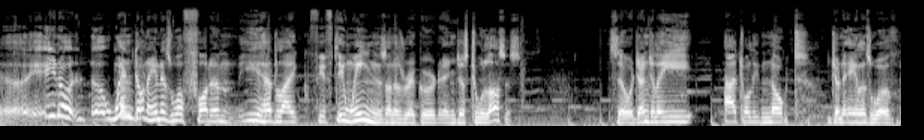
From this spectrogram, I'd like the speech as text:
uh, you know uh, when Don Ainsworth fought him, he had like 15 wins on his record and just two losses. So Zhang Zhilei actually knocked Johnny Ellsworth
